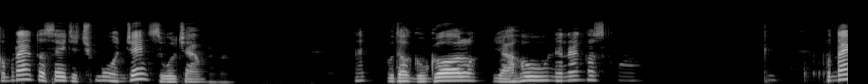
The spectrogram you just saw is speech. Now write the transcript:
កំប្រែទៅសេជាឈ្មោះអញ្ចេះស្រួលចាំទៅវិញណាឧទាហរណ៍ Google Yahoo អ្នកណាក៏ស្គាល់ប៉ុន្តែ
